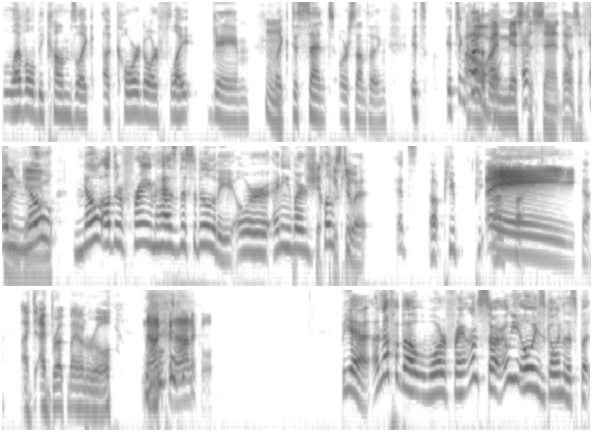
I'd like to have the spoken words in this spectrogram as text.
level becomes like a corridor flight game, like Descent or something. It's it's incredible. Oh, I missed and, Descent. That was a fun and game. no no other frame has this ability or anywhere Shit, close pew, to pew. it. It's uh, pew, pew, uh, fuck. Hey, I, I broke my own rule. non-canonical. But yeah, enough about Warframe. I'm sorry, we always go into this, but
